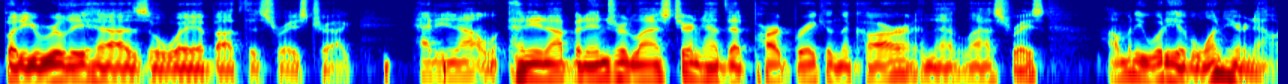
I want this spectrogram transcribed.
but he really has a way about this racetrack. Had he not had he not been injured last year and had that part break in the car in that last race, how many would he have won here now?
